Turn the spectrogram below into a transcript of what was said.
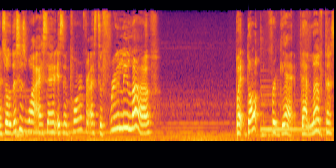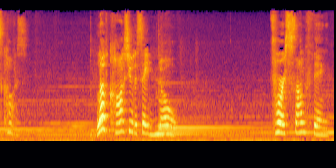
And so, this is why I said it's important for us to freely love, but don't forget that love does cost. Love costs you to say no for something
